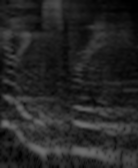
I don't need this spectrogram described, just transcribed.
Killing spree.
